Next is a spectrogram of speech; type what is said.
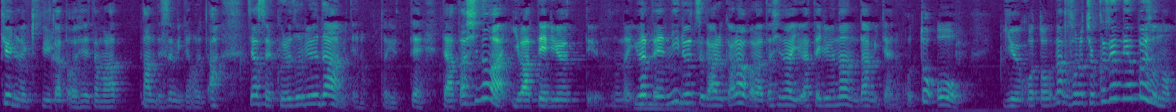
きゅうりの切り方を教えてもらったんですみたいなこと言ってあじゃあそれクルド流だみたいなことを言ってで私のは岩手流っていうその岩手にルーツがあるからこれ私のは岩手流なんだみたいなことを言うこと。なんかその直前でやっぱりその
